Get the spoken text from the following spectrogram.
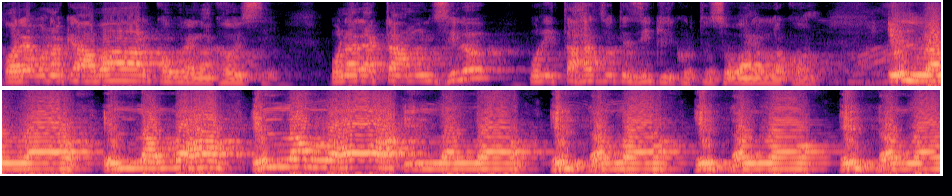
পরে ওনাকে আবার কবরে রাখা হয়েছে। ওনার একটা আমল ছিল, উনি তাহাজ্জতে জিকির করতো সোহান আল্লাহ কন। ইল্লাল্লাহ ইল্লাল্লাহ ইল্লাল্লাহ ইল্লাল্লাহ ইল্লাল্লাহ ইল্লাল্লাহ ইল্লাল্লাহ।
